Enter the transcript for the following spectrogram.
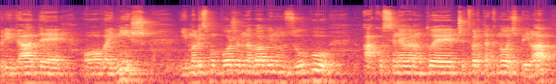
brigade ovaj, Niš. Imali smo požar na Babinom zubu, ako se ne varam, to je četvrtak noć bila,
